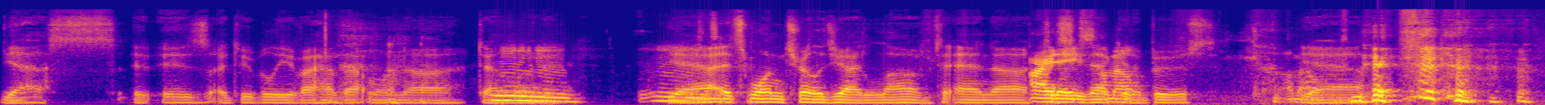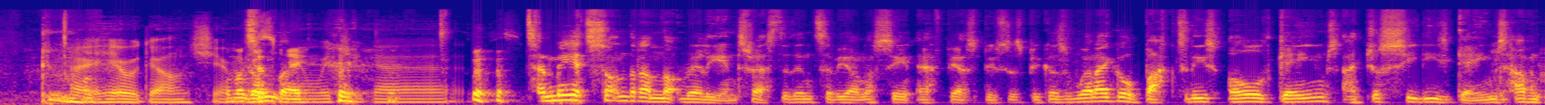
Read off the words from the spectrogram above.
Yes, it is. I do believe I have that one uh, downloaded. Mm. Yeah, it's one trilogy I loved, and uh, to see that I'm get out. a boost. I'm yeah. All right, here we go. Share my screen with you guys. to me, it's something that I'm not really interested in, to be honest, seeing FPS boosters, because when I go back to these old games, I just see these games having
